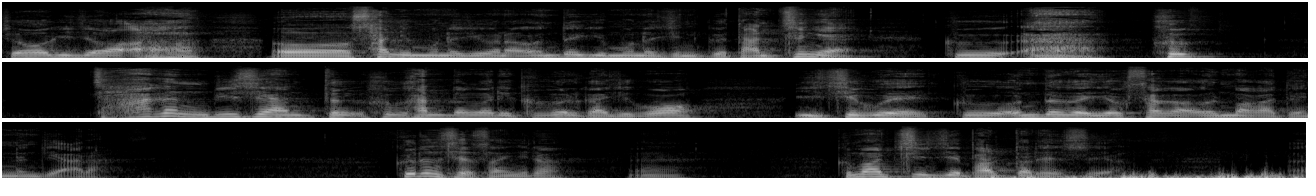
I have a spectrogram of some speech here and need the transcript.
저기, 저, 아, 어, 산이 무너지거나 언덕이 무너진 그 단층에 그, 아, 흙, 작은 미세한 흙 한 덩어리 그걸 가지고 이 지구의 그 언덕의 역사가 얼마가 됐는지 알아. 그런 세상이라. 예. 그만치 이제 발달했어요. 예.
